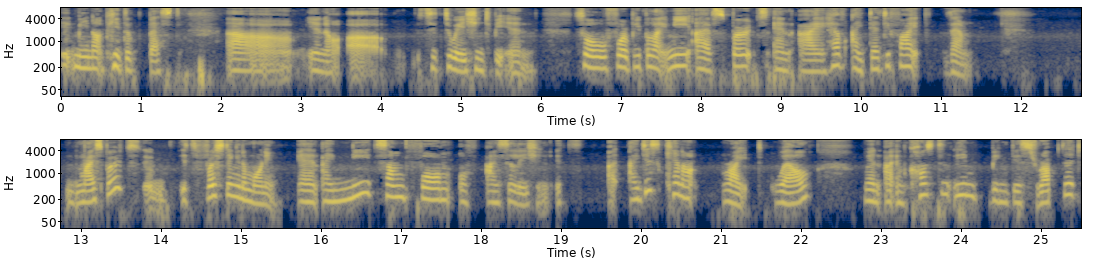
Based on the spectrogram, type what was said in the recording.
it may not be the best uh, you know, uh, situation to be in. So for people like me, I have spurts and I have identified them. My spurts, um, it's first thing in the morning, and I need some form of isolation. It's I, I just cannot write well when I am constantly being disrupted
